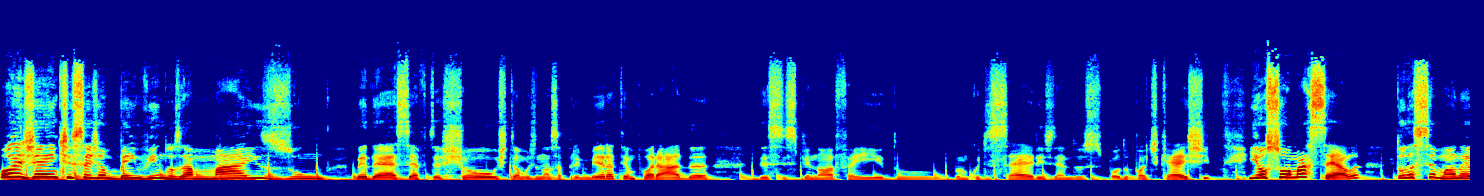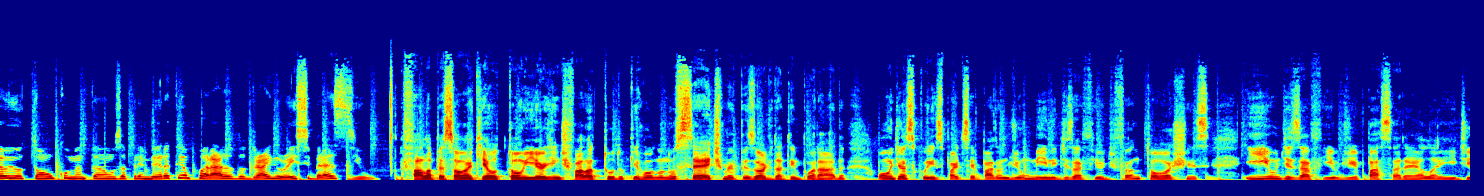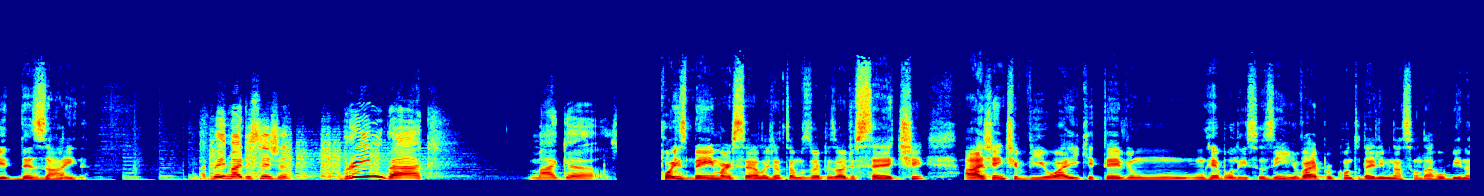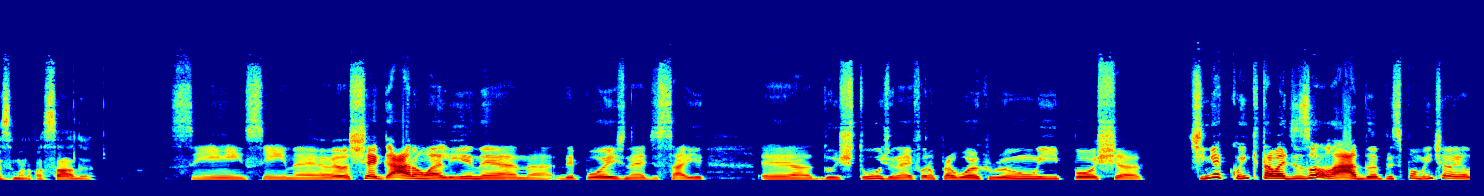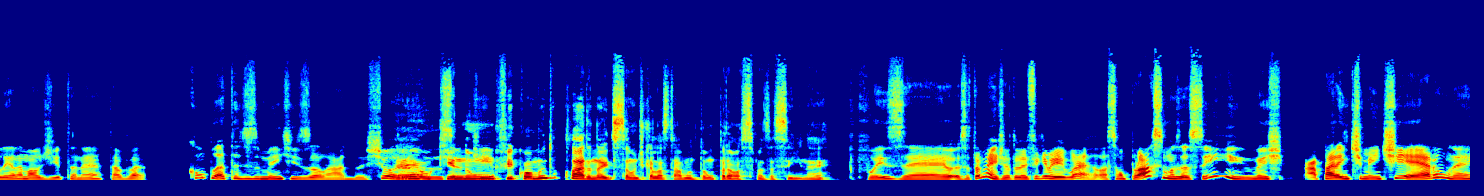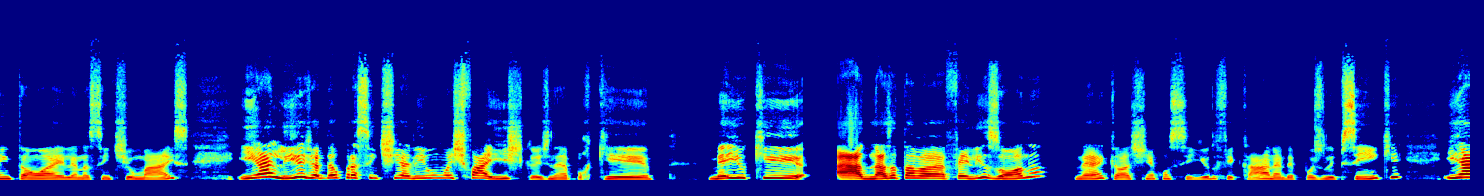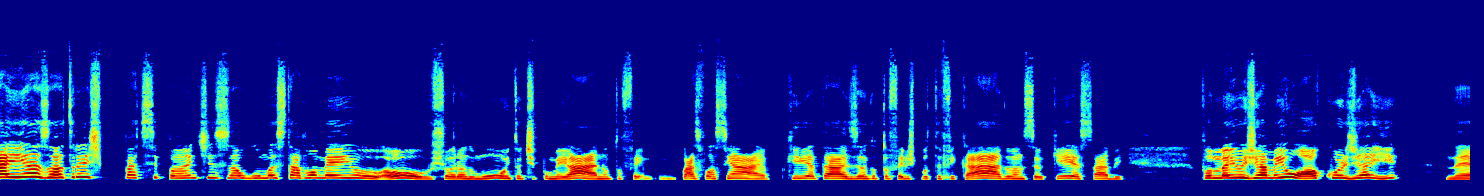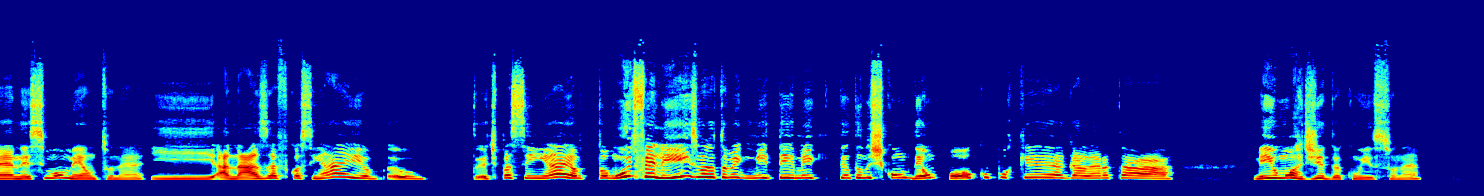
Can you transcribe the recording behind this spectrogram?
Oi, gente, sejam bem-vindos a mais um BDS After Show. Estamos na nossa primeira temporada desse spin-off aí do banco de séries, né, dos, do podcast. E eu sou a Marcela. Toda semana eu e o Tom comentamos a primeira temporada do Drag Race Brasil. Fala pessoal, aqui é o Tom e a gente fala tudo que rolou no sétimo episódio da temporada, onde as queens participaram de um mini desafio de fantoches e um desafio de passarela e de design. I've made my decision. Bring back my girls. Pois bem, Marcela, já estamos no episódio 7. A gente viu aí que teve um, um reboliçozinho, vai, por conta da eliminação da Ruby na semana passada? Sim, sim, né? Chegaram ali, né, na, depois, né, de sair é, do estúdio, né, e foram pra workroom e, poxa, tinha Queen que tava desolada, principalmente a Helena maldita, né? Tava completamente isolada, chorando. É, o que não ficou muito claro na edição de que elas estavam tão próximas assim, né? Pois é, exatamente. Eu também fiquei meio, ué, elas são próximas assim? Mas aparentemente eram, né? Então a Helena sentiu mais. E ali já deu para sentir ali umas faíscas, né? Porque meio que a NASA tava felizona, né? Que ela tinha conseguido ficar, né? Depois do lip sync. E aí as outras participantes, algumas estavam meio ou chorando muito, tipo meio, ah, não tô feliz, quase falando assim, ah, eu queria estar tá dizendo que eu tô feliz por ter ficado, não sei o que, sabe? Foi meio já meio awkward aí, né, nesse momento, né? E a NASA ficou assim, ai, eu, eu, eu tipo assim, ah, eu tô muito feliz, mas eu tô meio, meio, meio tentando esconder um pouco porque a galera tá meio mordida com isso, né?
